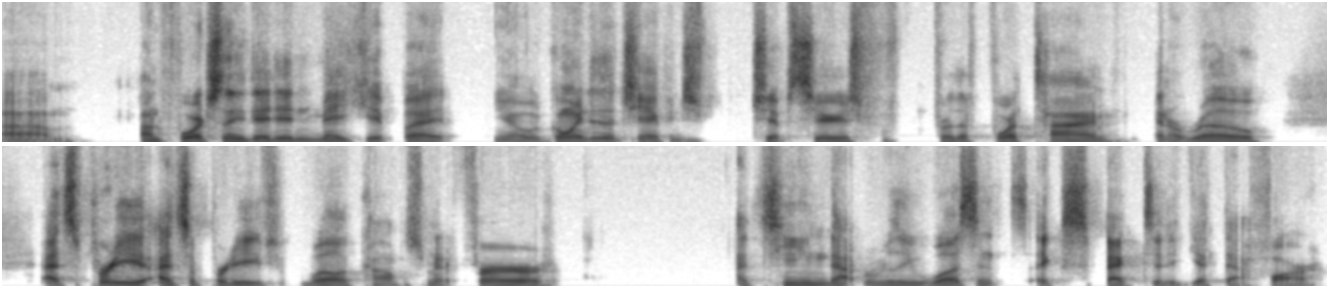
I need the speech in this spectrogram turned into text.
um, unfortunately, they didn't make it. But you know, going to the championship series for, for the fourth time in a row, that's pretty. That's a pretty well accomplishment for a team that really wasn't expected to get that far.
